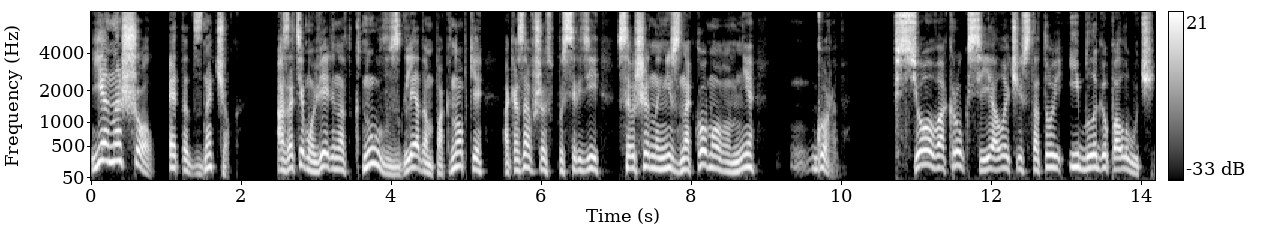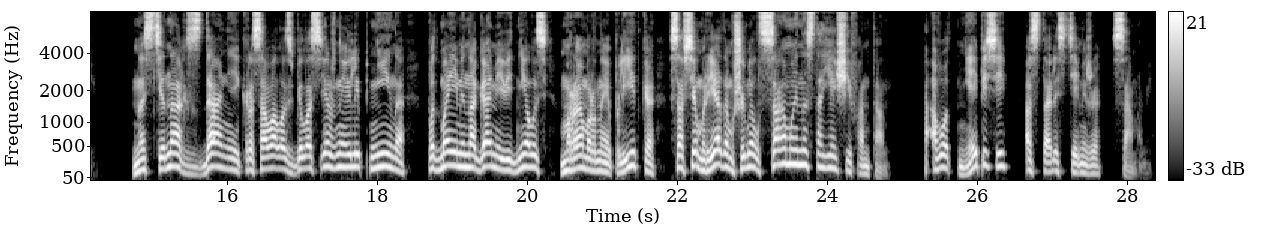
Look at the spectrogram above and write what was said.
Я нашел этот значок а затем уверенно ткнул взглядом по кнопке, оказавшись посреди совершенно незнакомого мне города. Все вокруг сияло чистотой и благополучием. На стенах зданий красовалась белоснежная лепнина, под моими ногами виднелась мраморная плитка, совсем рядом шумел самый настоящий фонтан. А вот неписи остались теми же самыми.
